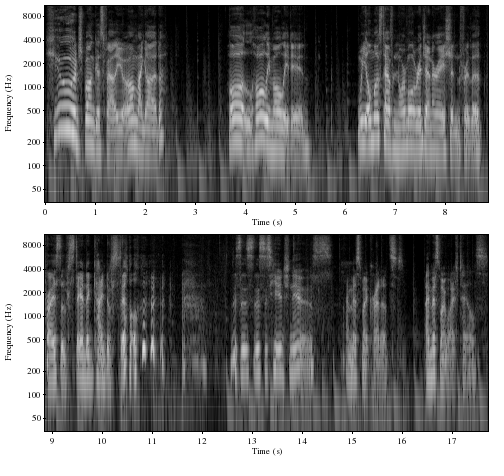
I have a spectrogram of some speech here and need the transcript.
Huge bungus value, oh my god. Hol holy moly, dude. We almost have normal regeneration for the price of standing kind of still. this is this is huge news. I miss my credits. I miss my wife tails.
